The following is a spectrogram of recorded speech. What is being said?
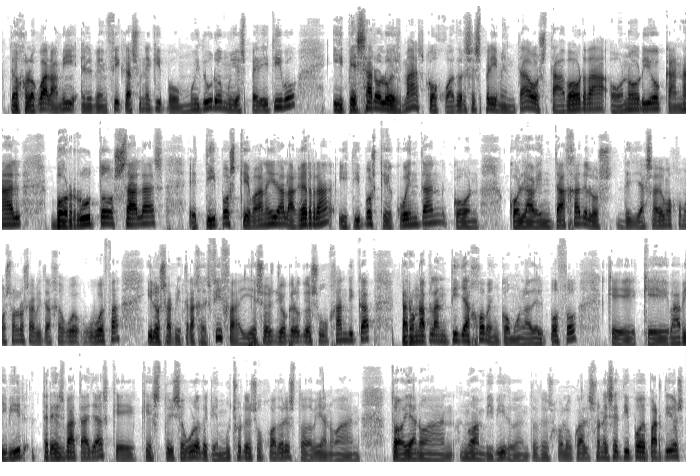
Entonces, con lo cual, a mí, el Benfica es un equipo muy duro, muy expeditivo, y Pesaro lo es más, con jugadores experimentados, Taborda, Honorio, Canal, Borruto, Salas, eh, tipos que van a ir a la guerra y tipos que cuentan con, con la ventaja de los, de, ya sabemos cómo son los arbitrajes Ue- UEFA y los arbitrajes FIFA. Y eso yo creo que es un hándicap para una plantilla joven como la del Pozo, que, que va a vivir tres batallas que, que estoy seguro de que muchos de sus jugadores todavía no han, todavía no han, no han vivido. Entonces, con lo cual son ese tipo de partidos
